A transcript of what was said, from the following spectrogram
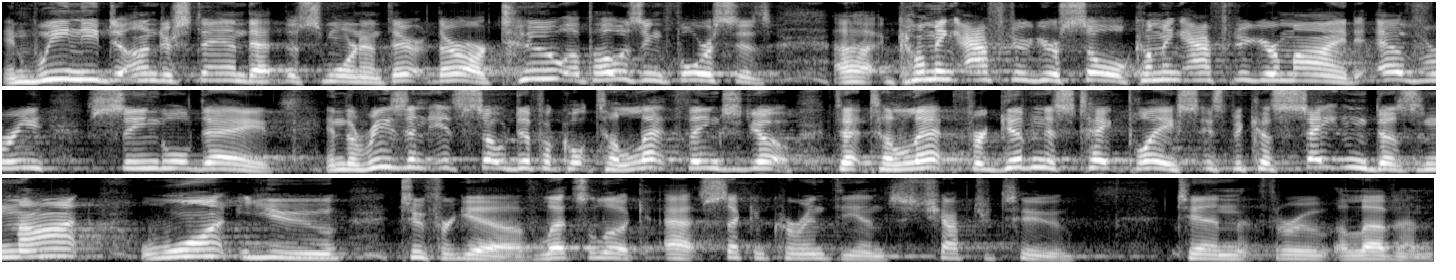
And we need to understand that this morning. There, there are two opposing forces uh, coming after your soul, coming after your mind every single day. And the reason it's so difficult to let things go, to, to let forgiveness take place, is because Satan does not want you to forgive. Let's look at Second Corinthians chapter 2, 10 through 11.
